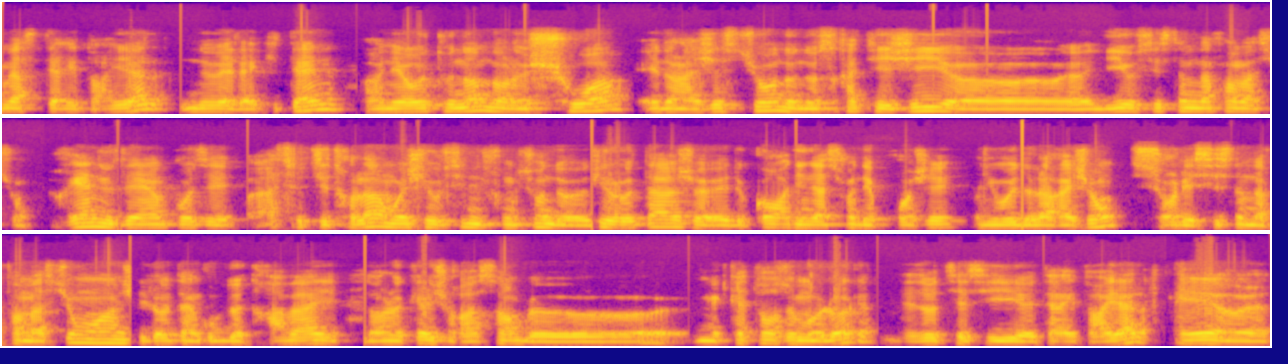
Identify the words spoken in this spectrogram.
commerce territorial, Nouvelle-Aquitaine, on est autonome dans le choix et dans la gestion de nos stratégies euh, liées au système d'information. Rien nous est imposé. À ce titre-là, moi, j'ai aussi une fonction de pilotage et de coordination des projets au niveau de la région sur les systèmes d'information. Hein. Je pilote un groupe de travail dans lequel je rassemble euh, mes 14 homologues des autres CCI territoriales. Et euh,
